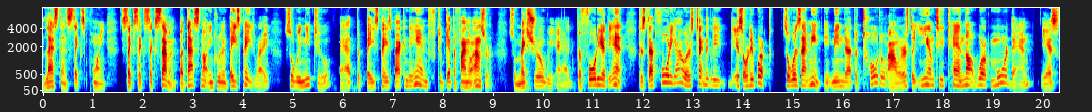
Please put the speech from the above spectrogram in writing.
Less than 6.6667, but that's not including base pay, right? So we need to add the base pay back in the end to get the final answer. So make sure we add the 40 at the end because that 40 hours technically is already worked. So what does that mean? It means that the total hours the EMT cannot work more than, yes,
